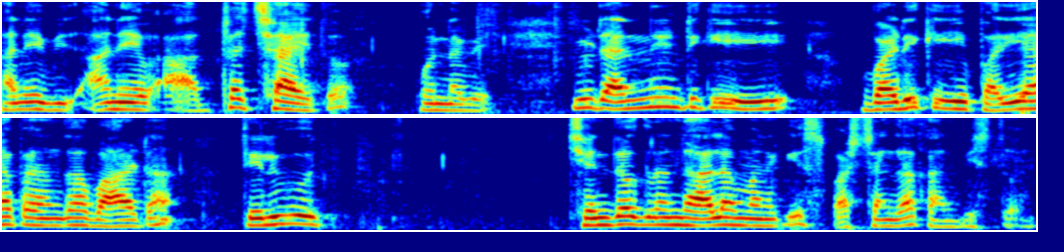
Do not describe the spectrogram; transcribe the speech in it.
అనే వి- అనే అర్థఛాయతో ఉన్నవి. వీటన్నింటికి బడికి పర్యాపదంగా వాడటం తెలుగు చందో గ్రంథాల్లో మనకి స్పష్టంగా కనిపిస్తుంది.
